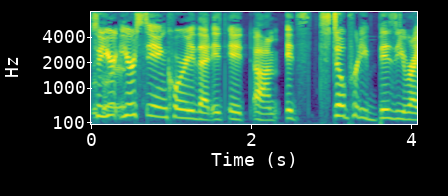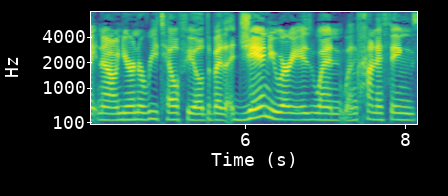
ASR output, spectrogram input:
So you're ahead. you're seeing Corey that it it um it's still pretty busy right now, and you're in a retail field, but January is when when kind of things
